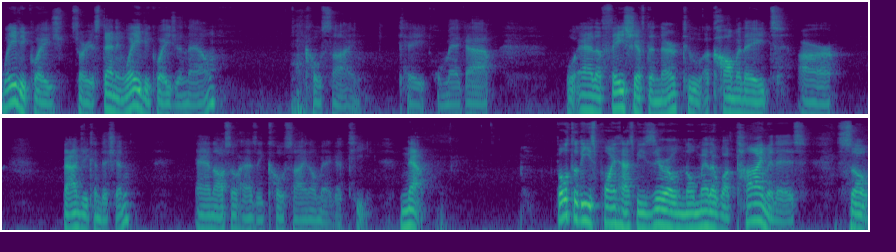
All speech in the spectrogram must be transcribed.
wave equation, sorry, your standing wave equation now, cosine k omega. We'll add a phase shift in there to accommodate our boundary condition and also has a cosine omega t. Now, both of these points has to be zero no matter what time it is. So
